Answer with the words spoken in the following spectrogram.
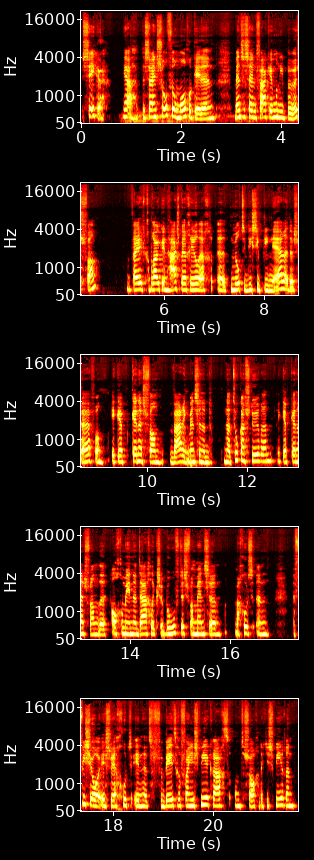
Zeker. Ja, er zijn zoveel mogelijkheden en mensen zijn er vaak helemaal niet bewust van. Wij gebruiken in Haaksberg heel erg het multidisciplinaire. Dus hè, van, ik heb kennis van waar ik mensen naartoe kan sturen. Ik heb kennis van de algemene dagelijkse behoeftes van mensen. Maar goed, een, fysio is weer goed in het verbeteren van je spierkracht. Om te zorgen dat je spieren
